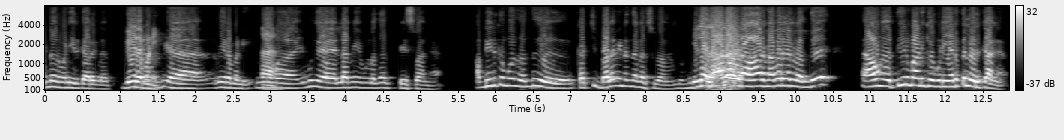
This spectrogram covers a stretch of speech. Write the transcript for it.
இன்னொரு மணி இருக்காருங்களே. வீரமணி. வீரமணி. இவங்க இவங்க எல்லாமே இவங்கள தான் பேசுவாங்க. அப்படி இருக்கும்போது வந்து கட்சி பலவீனம் தானே சொல்லுவாங்க. இல்ல, ஒரு ஆறு நபர்கள் வந்து அவங்க தீர்மானிக்கக்கூடிய இடத்துல இருக்காங்க.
